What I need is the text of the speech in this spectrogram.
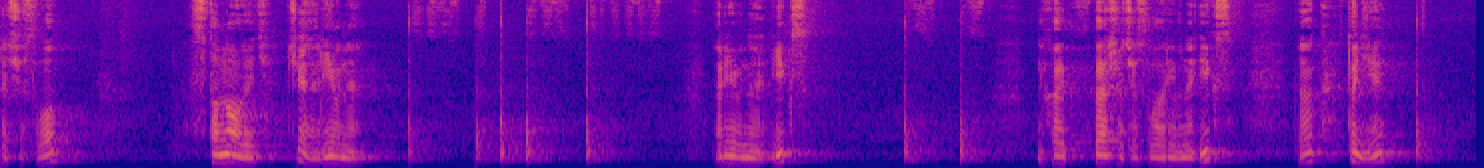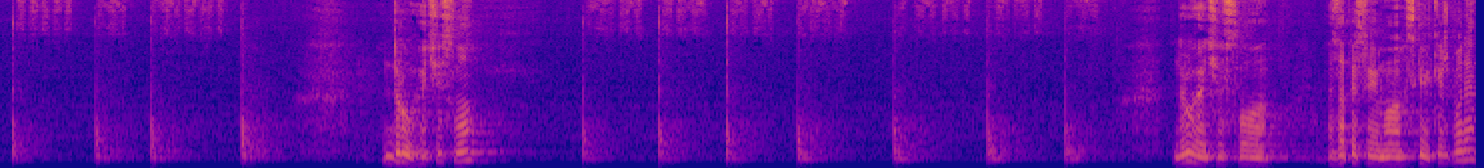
перше число становить чи рівне рівне х. Нехай перше число рівне х. Так, тоді друге число Друге число записуємо, скільки ж буде.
